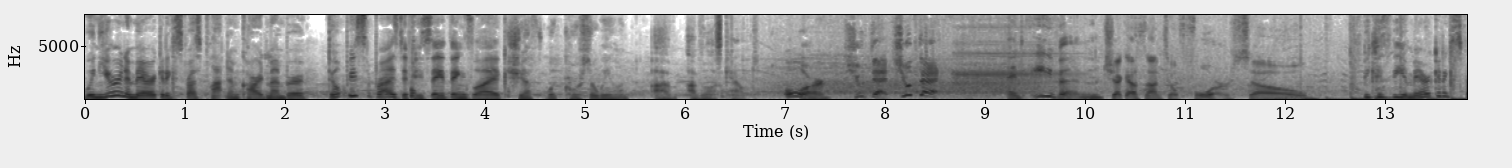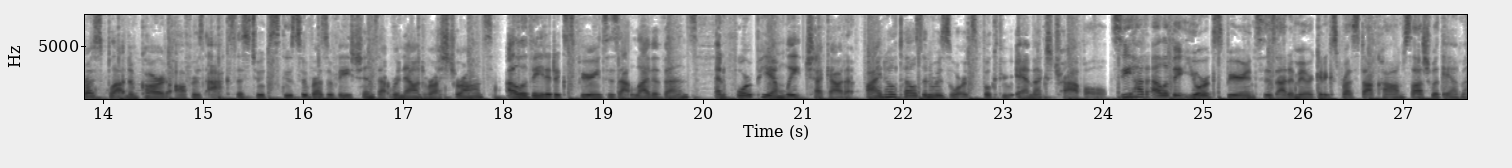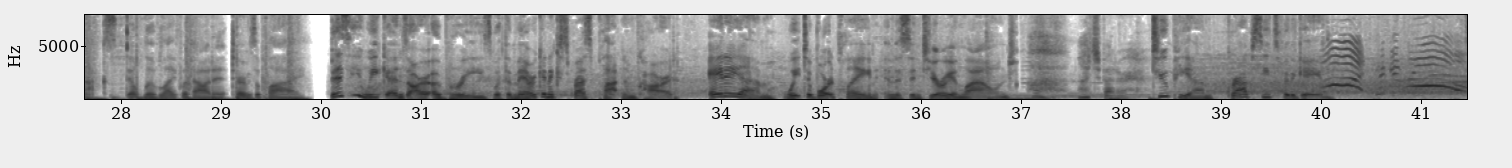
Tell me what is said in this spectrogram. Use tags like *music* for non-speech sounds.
When you're an American Express Platinum card member, don't be surprised if you say things like, Chef, what course are we on? I've, I've lost count. or, Shoot that, shoot that! and even, Checkout's not until 4, so. because the American Express Platinum card offers access to exclusive reservations at renowned restaurants, elevated experiences at live events, and 4 p.m. late checkout at fine hotels and resorts booked through Amex Travel. See how to elevate your experiences at americanexpress.com slash with Amex. Don't live life without it. Terms apply. Busy weekends are a breeze with American Express Platinum Card. 8 a.m., wait to board plane in the Centurion Lounge. *sighs* Much better. 2 p.m., grab seats for the game.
